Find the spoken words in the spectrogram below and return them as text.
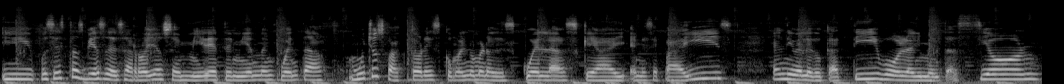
Y pues estas vías de desarrollo se mide teniendo en cuenta muchos factores como el número de escuelas que hay en ese país, el nivel educativo, la alimentación,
